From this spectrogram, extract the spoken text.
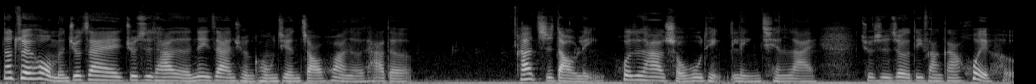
那最后我们就在就是他的内在安全空间召唤了他的。他的指导灵或是他的守护灵前来，就是这个地方跟他会合。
